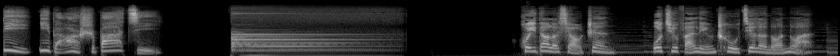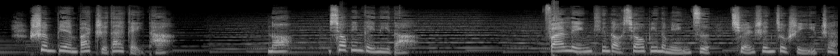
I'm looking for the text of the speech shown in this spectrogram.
第一百二十八集。回到了小镇，我去樊玲处接了暖暖，顺便把纸袋给他。喏，肖斌给你的。樊玲听到肖冰的名字，全身就是一震。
